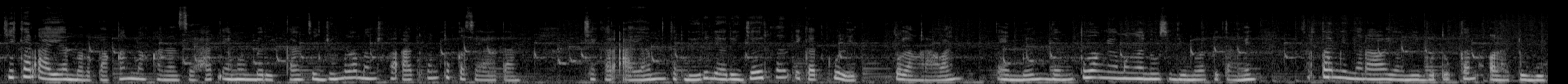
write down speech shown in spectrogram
Cikar ayam merupakan makanan sehat yang memberikan sejumlah manfaat untuk kesehatan. Cekar ayam terdiri dari jaringan ikat kulit, tulang rawan, tendon, dan tulang yang mengandung sejumlah vitamin serta mineral yang dibutuhkan oleh tubuh.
